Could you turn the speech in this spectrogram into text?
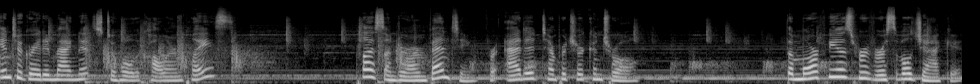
integrated magnets to hold the collar in place, plus underarm venting for added temperature control. The Morpheus reversible jacket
